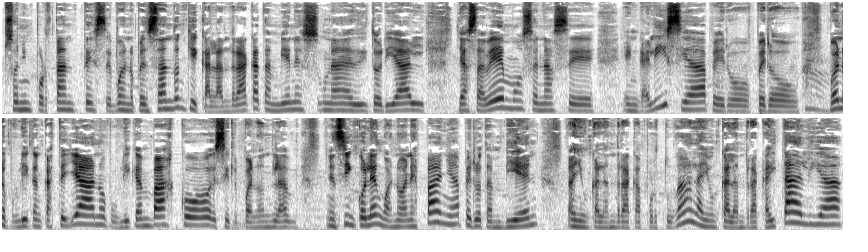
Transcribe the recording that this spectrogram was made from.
son importantes? Eh, bueno, pensando en que Calandraca también es una editorial, ya sabemos, se nace en Galicia, pero, pero ah. bueno, publica en castellano, publica en vasco, es decir, bueno, en, cinco lenguas, no en España, pero también hay un Calandraca Portugal, hay un Calandraca Italia,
